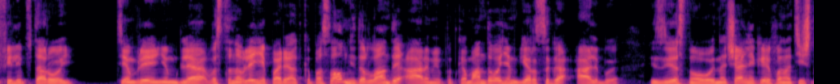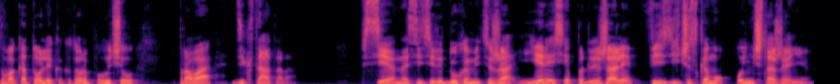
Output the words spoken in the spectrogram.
Филипп II тем временем для восстановления порядка послал в Нидерланды армию под командованием герцога Альбы – известного военачальника и фанатичного католика, который получил права диктатора. Все носители духа мятежа и ереси подлежали физическому уничтожению.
